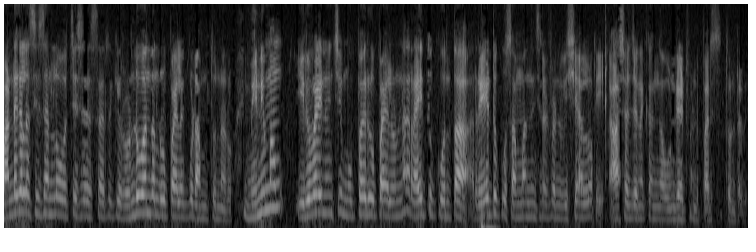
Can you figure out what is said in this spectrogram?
పండగల సీజన్లో వచ్చేసరికి రెండు వందల రూపాయలకు కూడా అమ్ముతున్నారు. మినిమం ఇరవై నుంచి ముప్పై రూపాయలు ఉన్న రైతు కొంత రేటుకు సంబంధించినటువంటి విషయాల్లో ఆశాజనకంగా ఉండేటువంటి పరిస్థితి ఉంటుంది.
